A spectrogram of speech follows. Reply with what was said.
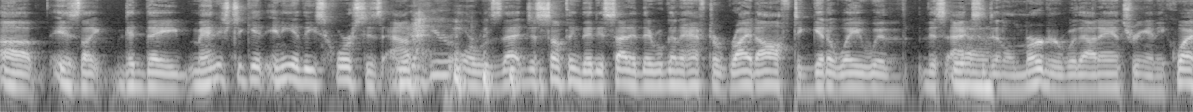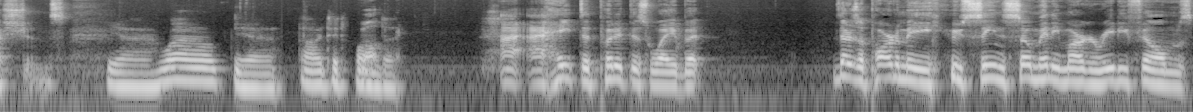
Uh, is like, did they manage to get any of these horses out of here, or was that just something they decided they were going to have to write off to get away with this accidental murder without answering any questions? Yeah, well, yeah, I did wonder. I, I hate to put it this way, but there's a part of me who's seen so many Margheriti films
